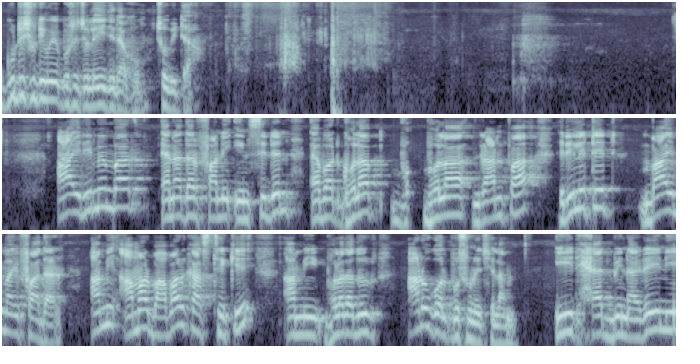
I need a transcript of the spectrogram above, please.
গুটি গুটিসুটি মেরে বসে চলে। এই যে দেখো ছবিটা। I remember another funny incident about ঘোলা Bhola grandpa related by my father আমি আমার বাবার কাছ থেকে আমি ভোলা দাদুর আরও গল্প শুনেছিলাম। It had been a rainy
